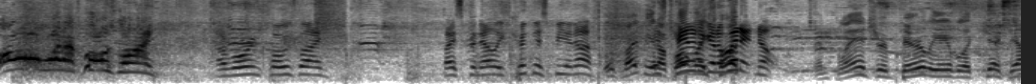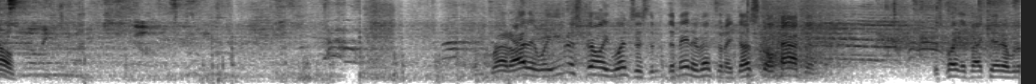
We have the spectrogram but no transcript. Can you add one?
Oh, what a clothesline! A roaring clothesline by Spinelli. Could this be enough? This might be Is enough. Both Canada to hooked. win it? No. And Blanchard barely able to kick out. And Brad, either way, even if Spinelli wins this, the, the main event tonight does still happen. Despite the fact Canada would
